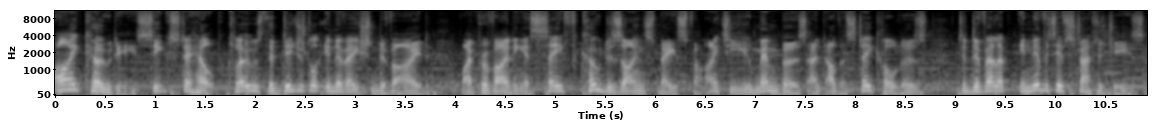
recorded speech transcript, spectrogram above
I-CoDI seeks to help close the digital innovation divide by providing a safe co-design space for ITU members and other stakeholders to develop innovative strategies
